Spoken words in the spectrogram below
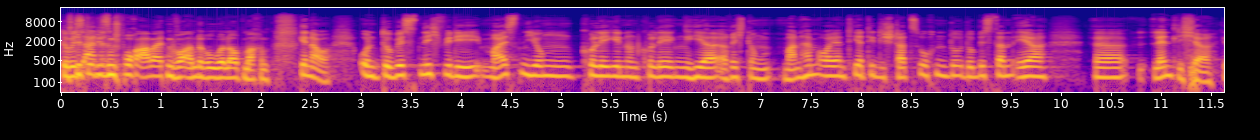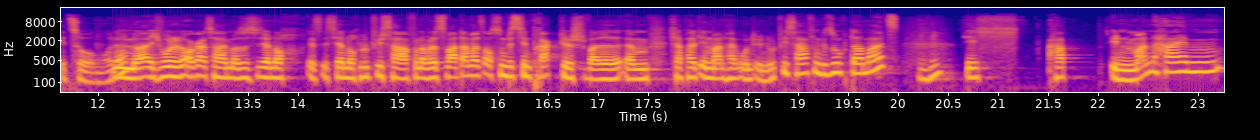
Du es gibt ja diesen Spruch, arbeiten, wo andere Urlaub machen. Genau. Und du bist nicht wie die meisten jungen Kolleginnen und Kollegen hier Richtung Mannheim orientiert, die die Stadt suchen. Du, du bist dann eher äh, ländlicher gezogen, oder? Na, ich wohne in Oggersheim, also es ist ja noch, es ist ja noch Ludwigshafen, aber das war damals auch so ein bisschen praktisch, weil ähm, ich habe halt in Mannheim und in Ludwigshafen gesucht damals. Ich habe in Mannheim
